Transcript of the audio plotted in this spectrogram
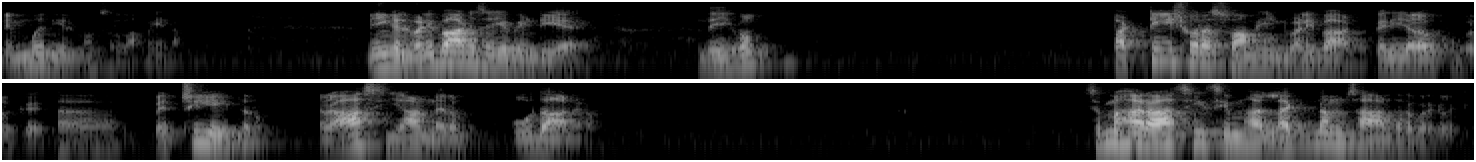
நிம்மதி இருக்கும்னு சொல்லலாம் மெயினாக நீங்கள் வழிபாடு செய்ய வேண்டிய தெய்வம் பட்டீஸ்வர சுவாமியின் வழிபாடு பெரிய அளவுக்கு உங்களுக்கு வெற்றியை தரும். ராசியான் நிறம் ஊதா நிறம். சிம்ம ராசி சிம்ம லக்னம் சார்ந்தவர்களுக்கு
